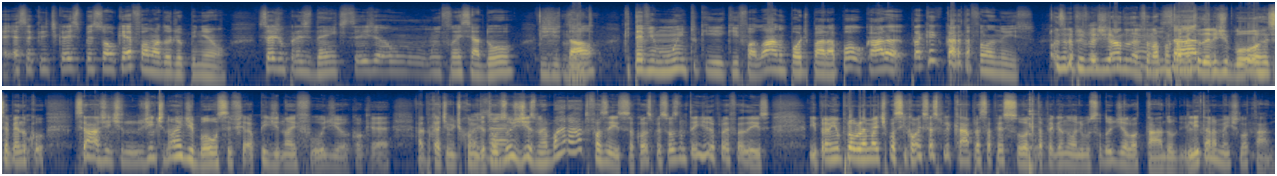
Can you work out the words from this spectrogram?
essa crítica é esse pessoal que é formador de opinião. Seja um presidente, seja um, influenciador digital, que teve muito que, que falou, ah, não pode parar. Pô, o cara, pra que, que o cara tá falando isso? Mas ele é privilegiado, né? Ele tá no É, apartamento exato. dele de boa, recebendo. Sei lá, gente, gente, não é de boa você ficar pedindo iFood ou qualquer aplicativo de comida Pois todos é. os dias. Não é barato fazer isso? As pessoas não têm dinheiro pra fazer isso. E pra mim o problema é, tipo assim, como é que você vai explicar pra essa pessoa que tá pegando ônibus todo dia lotado, literalmente lotado?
